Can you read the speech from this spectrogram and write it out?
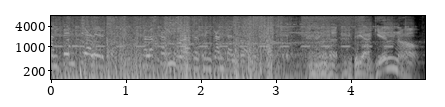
Mantente alerta. A las carnívoras les encanta el rojo. ¿Y a quién no?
